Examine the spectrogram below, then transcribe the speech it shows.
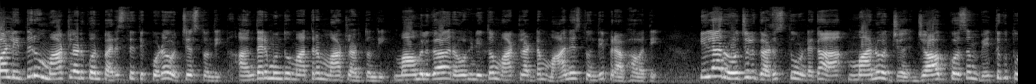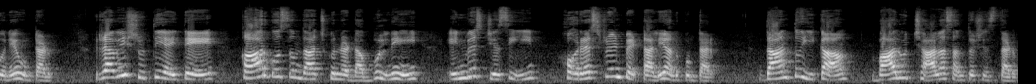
వాళ్ళిద్దరూ మాట్లాడుకునే పరిస్థితి కూడా వచ్చేస్తుంది. అందరి ముందు మాత్రం మాట్లాడుతుంది. మామూలుగా రోహిణితో మాట్లాడడం మానేస్తుంది ప్రభావతి. ఇలా రోజులు గడుస్తూ ఉండగా మనోజ్ జాబ్ కోసం వెతుకుతూనే ఉంటాడు. రవి శృతి అయితే కార్ కోసం దాచుకున్న డబ్బుల్ని ఇన్వెస్ట్ చేసి రెస్టారెంట్ పెట్టాలి అనుకుంటారు. దాంతో ఇక బాలు చాలా సంతోషిస్తాడు.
